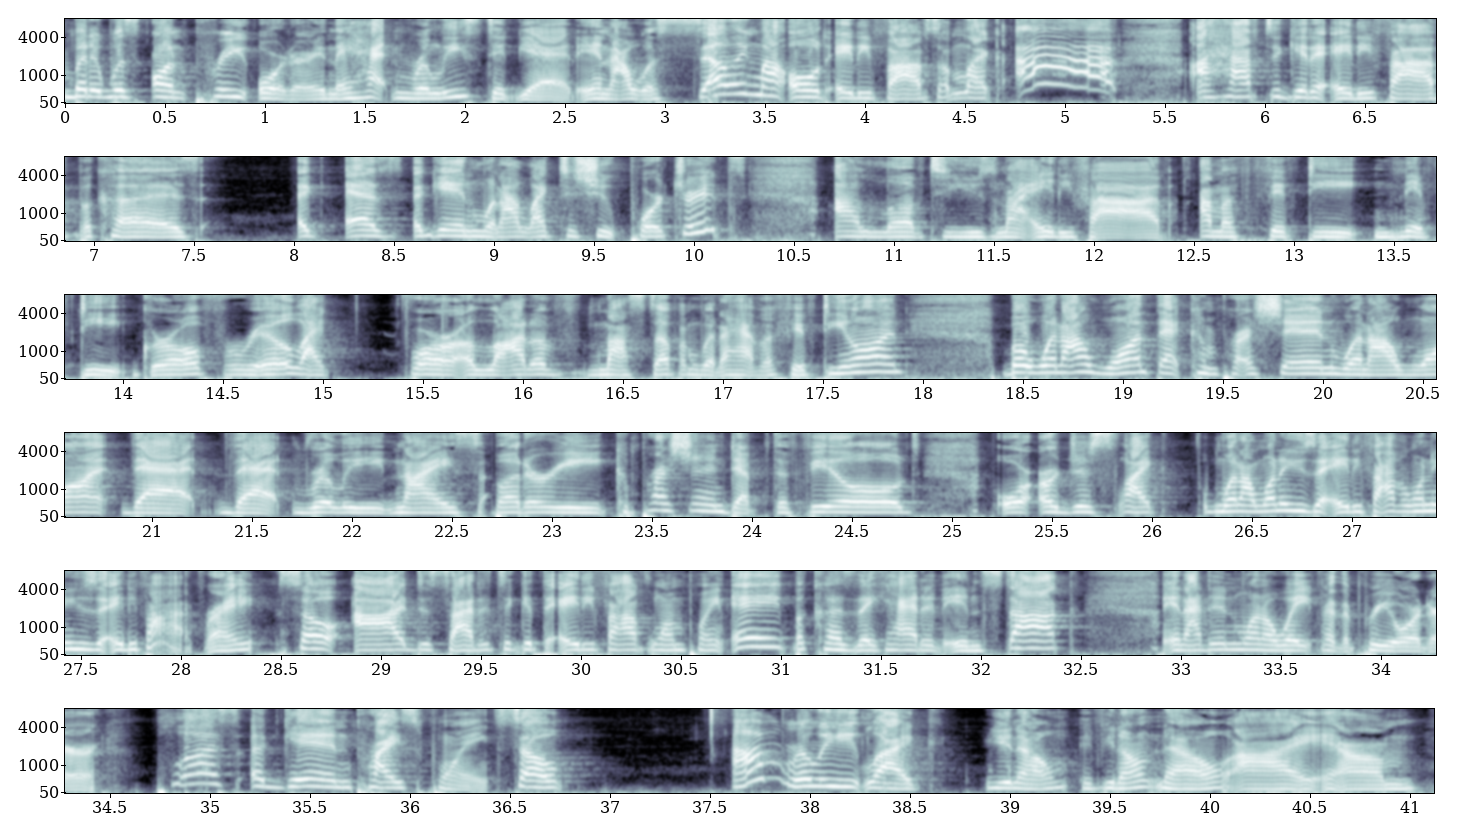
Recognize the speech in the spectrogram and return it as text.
But it was on pre order and they hadn't released it yet. And I was selling my old 85. So I'm like, ah, I have to get an 85 because as again when I like to shoot portraits, I love to use my 85. I'm a 50 nifty girl for real. Like for a lot of my stuff I'm going to have a 50 on. But when I want that compression, when I want that that really nice buttery compression, depth of field or or just like when I want to use an 85, I want to use an 85, right? So I decided to get the 85 1.8 because they had it in stock and I didn't want to wait for the pre-order. Plus again, price point. So I'm really like, you know, if you don't know, I am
